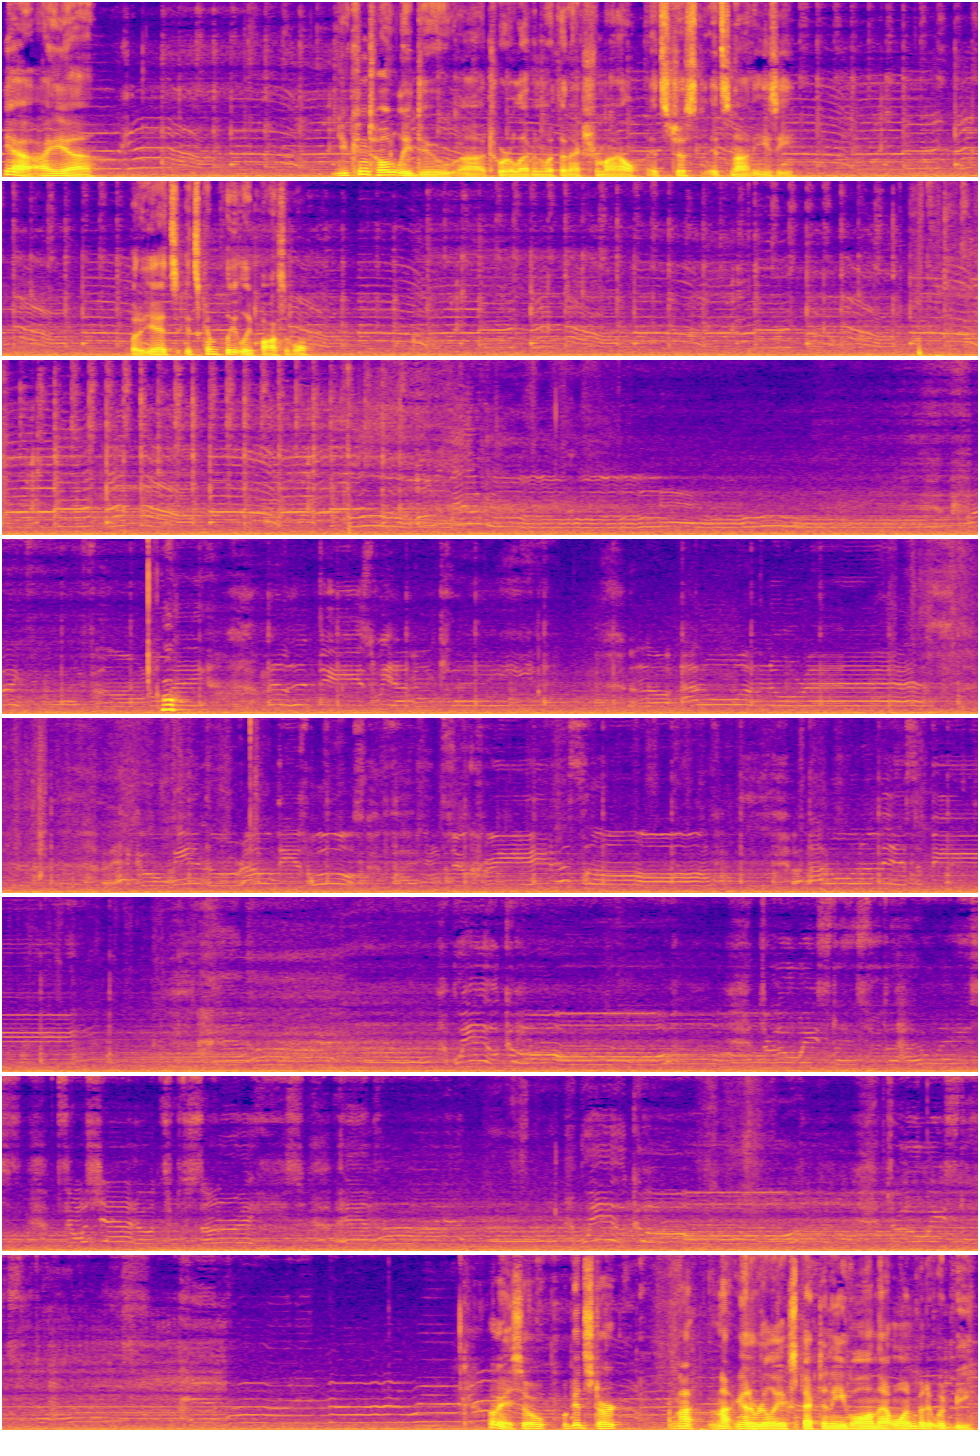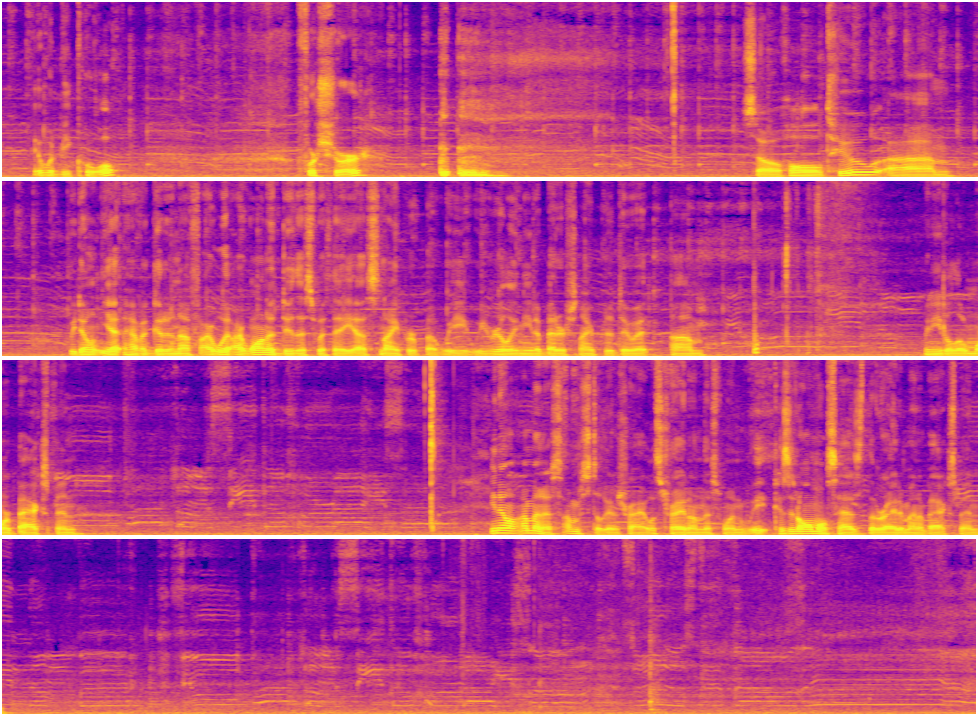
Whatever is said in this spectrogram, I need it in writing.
Yeah, I. Uh, you can totally do uh, Tour 11 with an extra mile. It's just, it's not easy. But yeah, it's it's completely possible. Okay, so a good start. Not not gonna really expect an eagle on that one, but it would be it would be cool for sure. so hole two, um, we don't yet have a good enough. I would I want to do this with a uh, sniper, but we we really need a better sniper to do it. Um, we need a little more backspin. You know, I'm gonna. I'm still gonna try it. Let's try it on this one, because it almost has the right amount of backspin.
